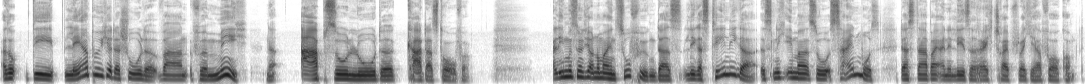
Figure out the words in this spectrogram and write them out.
Also die Lehrbücher der Schule waren für mich eine absolute Katastrophe. Also ich muss natürlich auch nochmal hinzufügen, dass Legastheniker es nicht immer so sein muss, dass dabei eine Leserechtschreibschwäche hervorkommt.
